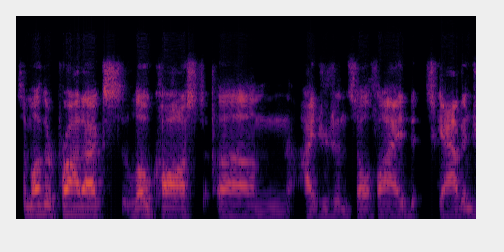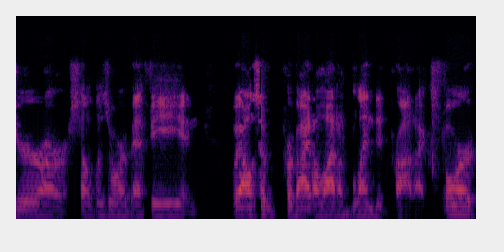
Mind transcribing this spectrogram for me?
Some other products, low cost um, hydrogen sulfide scavenger, our self-absorb FE, and we also provide a lot of blended products. For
